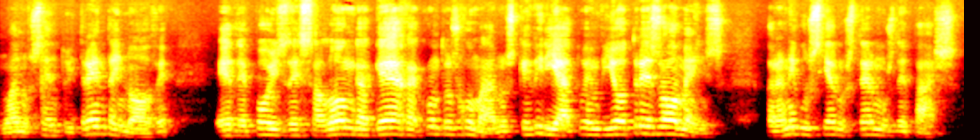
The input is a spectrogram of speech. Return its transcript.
no ano 139, e depois dessa longa guerra contra os romanos, que Viriato enviou três homens para negociar os termos de paz.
